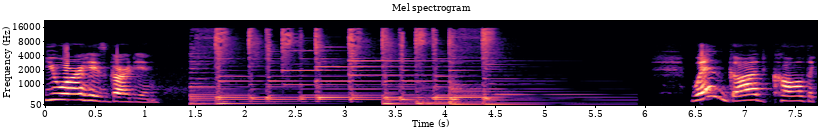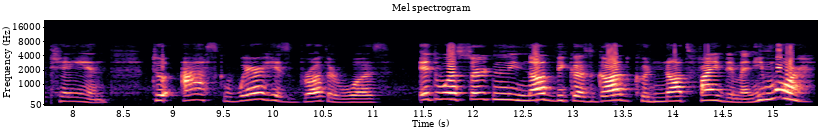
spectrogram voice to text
you are his guardian. When God called Cain to ask where his brother was, it was certainly not because God could not find him anymore.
